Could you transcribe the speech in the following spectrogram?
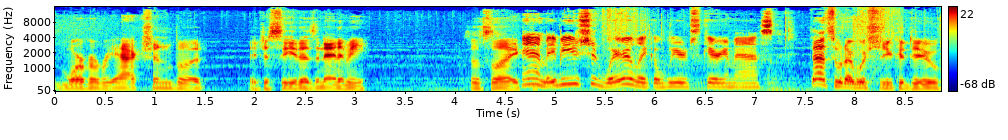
more of a reaction, but they just see it as an enemy. So it's like Yeah, maybe you should wear like a weird scary mask. That's what I wish you could do.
